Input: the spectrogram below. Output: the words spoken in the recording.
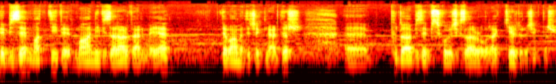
ve bize maddi ve manevi zarar vermeye devam edeceklerdir. E, bu da bize psikolojik zarar olarak geri dönecektir.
